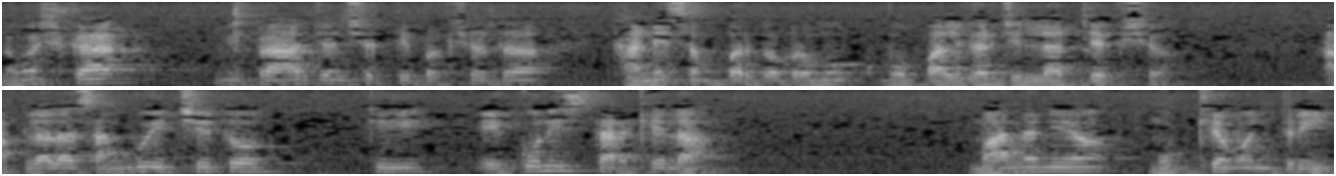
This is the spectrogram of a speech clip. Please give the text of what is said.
नमस्कार. मी प्रहार जनशक्ती पक्षाचा ठाणे संपर्क प्रमुख व पालघर जिल्हाध्यक्ष. आपल्याला सांगू इच्छितो की एकोणीस तारखेला माननीय मुख्यमंत्री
